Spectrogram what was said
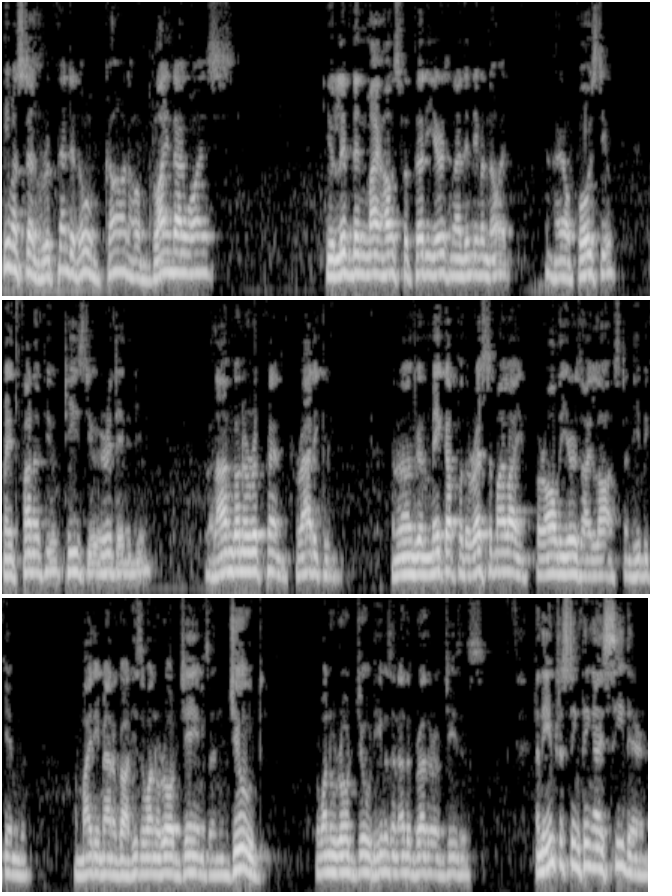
He must have repented, oh God, how blind I was. You lived in my house for 30 years and I didn't even know it. I opposed you, made fun of you, teased you, irritated you. Well, I'm going to repent radically. And I'm going to make up for the rest of my life for all the years I lost. And he became a mighty man of God. He's the one who wrote James and Jude, the one who wrote Jude. He was another brother of Jesus. And the interesting thing I see there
